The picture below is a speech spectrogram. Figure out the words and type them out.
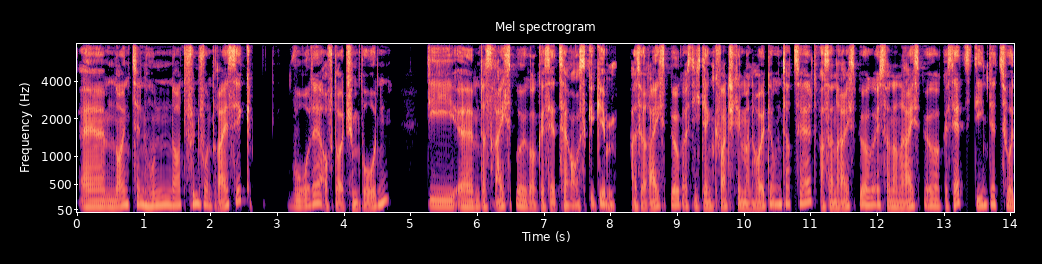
Ähm, 1935 wurde auf deutschem Boden die, ähm, das Reichsbürgergesetz herausgegeben. Also Reichsbürger ist nicht den Quatsch, den man heute uns erzählt, was ein Reichsbürger ist, sondern Reichsbürgergesetz diente zur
